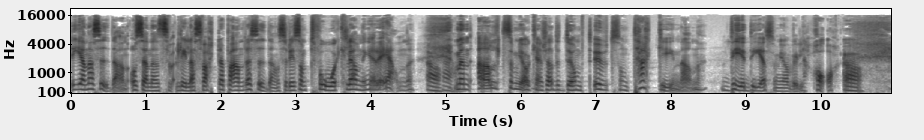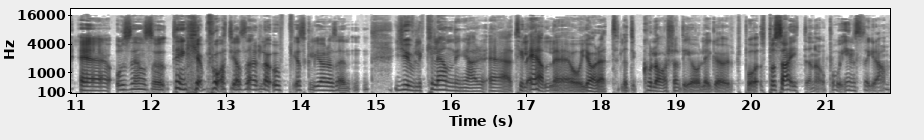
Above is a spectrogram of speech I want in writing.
ena sidan och sen den sv- lilla svarta på andra sidan. Så det är som två klänningar i en. Ja. Men allt som jag kanske hade dömt ut som tack innan, det är det som jag vill ha. Ja. Eh, och sen så tänker jag på att jag så här la upp, jag skulle göra så här julklänningar eh, till L eh, och göra ett litet collage av det och lägga ut på, på sajten och på Instagram.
